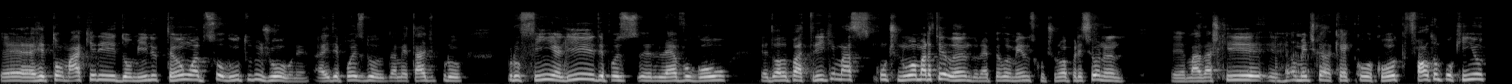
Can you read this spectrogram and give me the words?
é, retomar aquele domínio tão absoluto do jogo, né? Aí depois do, da metade pro, pro fim ali, depois leva o gol é, do Alan Patrick, mas continua martelando, né? Pelo menos continua pressionando. É, mas acho que é, realmente a Keck colocou que falta um pouquinho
